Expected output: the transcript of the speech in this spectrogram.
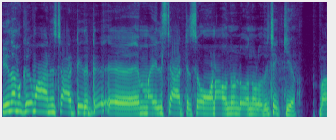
ഇനി നമുക്ക് വാഹനം സ്റ്റാർട്ട് ചെയ്തിട്ട് എം ഐയിൽ സ്റ്റാറ്റസ് ഓൺ ആവുന്നുണ്ടോ എന്നുള്ളത് ചെക്ക് ചെയ്യാം. വാ.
